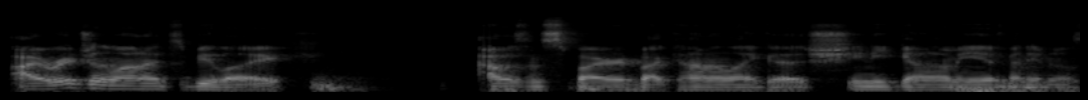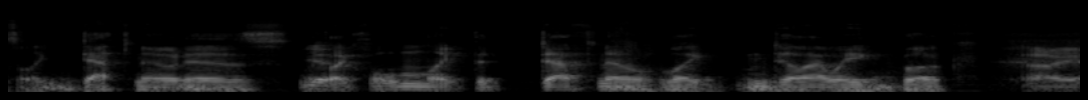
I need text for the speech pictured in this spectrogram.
I originally wanted it to be like. I was inspired by kind of like a Shinigami, if anyone knows what like Death Note is, with Yeah. like holding like the Death Note like Until I Wake book. Oh yeah. yeah.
